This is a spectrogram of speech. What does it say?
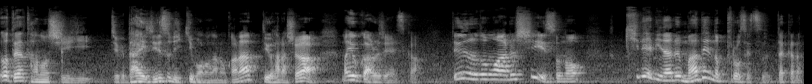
が楽しいっていうか大事にする生き物なのかなっていう話は、まあ、よくあるじゃないですか。っていうのもあるしその綺麗になるまでのプロセスだから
